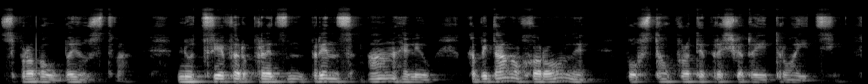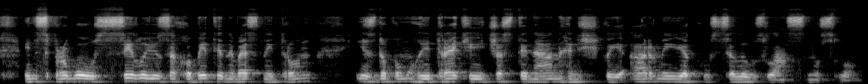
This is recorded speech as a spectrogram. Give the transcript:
спроба вбивства. Люцифер, принц ангелів, капітан охорони, повстав проти Пресвятої Троїці. Він спробував з силою захопити небесний трон і з допомогою третьої частини ангельської армії, яку вселив з власну слово.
